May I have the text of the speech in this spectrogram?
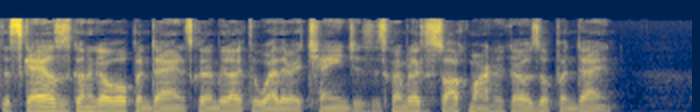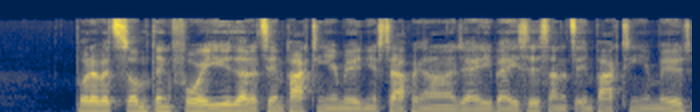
The scales is going to go up and down. It's going to be like the weather, it changes. It's going to be like the stock market goes up and down. But if it's something for you that it's impacting your mood and you're stepping on a daily basis and it's impacting your mood,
